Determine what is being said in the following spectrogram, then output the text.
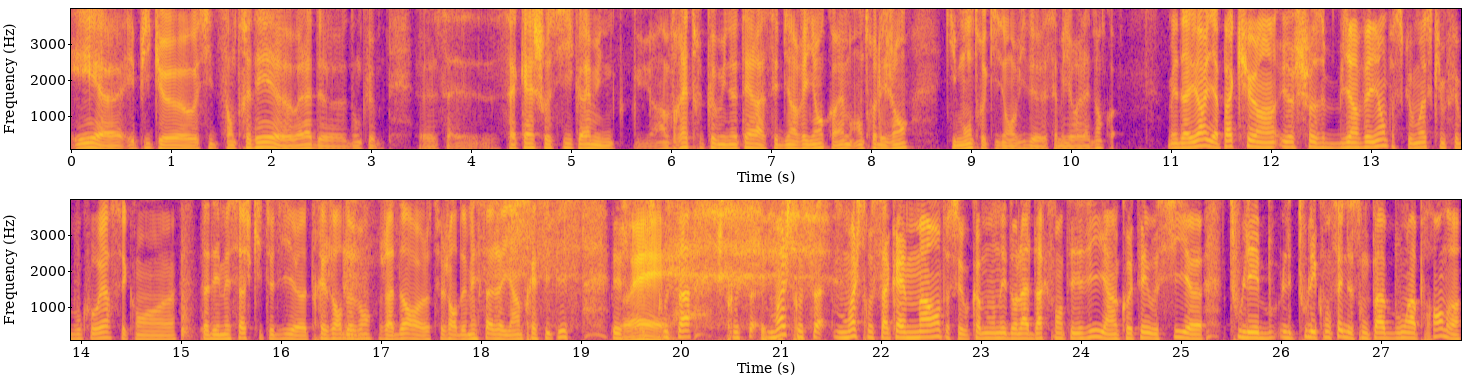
Et, euh, et puis que aussi de s'entraider euh, voilà donc euh, ça, cache aussi quand même un vrai truc communautaire assez bienveillant quand même entre les gens qui montrent qu'ils ont envie de s'améliorer là-dedans quoi Mais d'ailleurs, il n'y a pas que un- une chose bienveillante, parce que moi, ce qui me fait beaucoup rire, c'est quand tu as des messages qui te disent euh, trésor devant. J'adore euh, ce genre de message. Il y a un précipice. Et je- Ouais. je, trouve ça, je trouve ça, moi, je trouve ça, moi, je trouve ça quand même marrant, parce que comme on est dans la dark fantasy, il y a un côté aussi, euh, tous, les, tous les conseils ne sont pas bons à prendre.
